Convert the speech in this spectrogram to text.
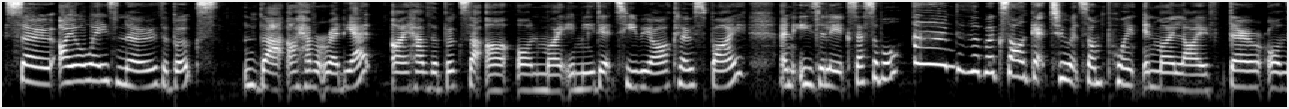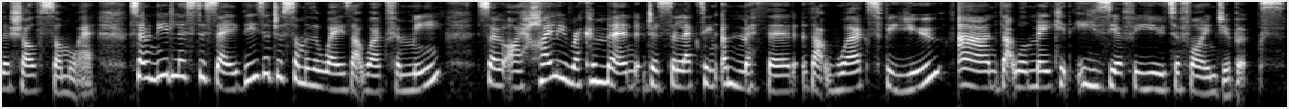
So I always know the books that I haven't read yet. I have the books that are on my immediate TBR close by and easily accessible, and the books I'll get to at some point in my life, they're on the shelf somewhere. So, needless to say, these are just some of the ways that work for me. So, I highly recommend just selecting a method that works for you and that will make it easier for you to find your books.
